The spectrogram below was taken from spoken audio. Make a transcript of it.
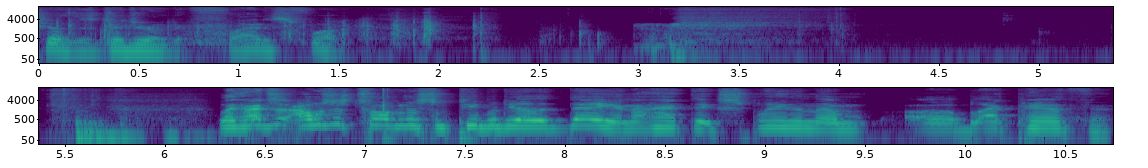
Shit, this ginger ale get flat as fuck. Like I just I was just talking to some people the other day and I had to explain to them uh, Black Panther.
